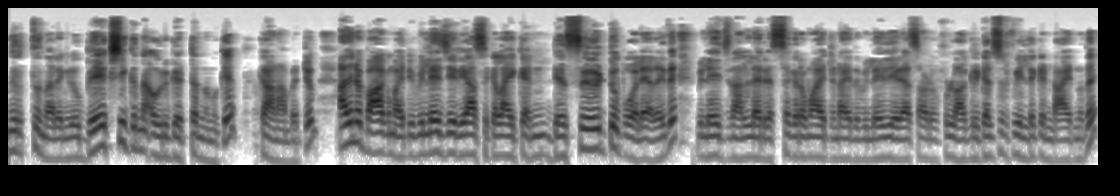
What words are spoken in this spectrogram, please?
നിർത്തുന്ന അല്ലെങ്കിൽ ഉപേക്ഷിക്കുന്ന ഒരു ഘട്ടം നമുക്ക് കാണാൻ പറ്റും. അതിന്റെ ഭാഗമായിട്ട് വില്ലേജ് ഏരിയാസുകൾ ലൈക്ക് ഡെസേർട്ട് പോലെ അതായത് വില്ലേജ് നല്ല രസകരമായിട്ടുണ്ടായത് വില്ലേജ് ഏരിയാസ് അവിടെ ഫുൾ അഗ്രികൾച്ചർ ഫീൽഡൊക്കെ ഉണ്ടായിരുന്നത്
